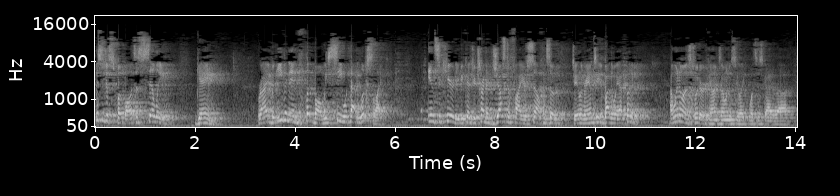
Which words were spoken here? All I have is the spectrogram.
This is just football, it's a silly game, right? But even in football, we see what that looks like insecurity because you're trying to justify yourself. And so, Jalen Ramsey, by the way, I put it. I went on his Twitter account because I wanted to see like what's this guy about,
